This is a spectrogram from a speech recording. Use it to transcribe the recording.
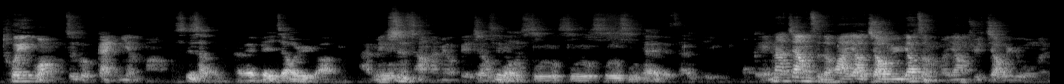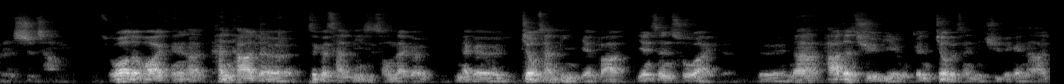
推广这个概念吗？市场还没被教育吧？还没市场还没有被教育。这种新新新形态的产品。OK，那这样子的话，要教育要怎么样去教育我们的市场？主要的话，可能他看他的这个产品是从哪个那个旧产品研发延伸出来的，对？那它的区别跟旧的产品区别在哪里？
